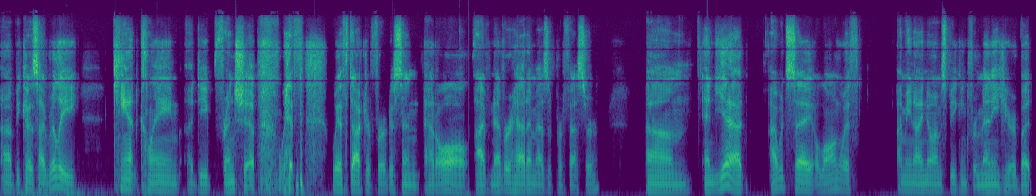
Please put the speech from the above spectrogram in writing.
uh, because I really can't claim a deep friendship with with Dr. Ferguson at all. I've never had him as a professor, um, and yet I would say, along with, I mean, I know I'm speaking for many here, but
